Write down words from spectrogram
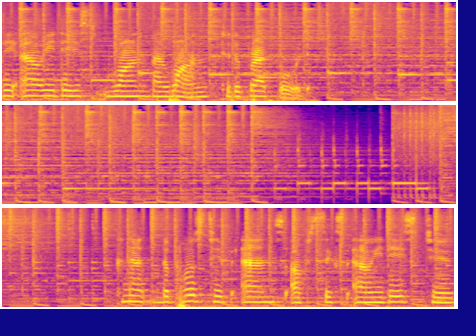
the LEDs one by one to the breadboard. Connect the positive ends of 6 LEDs to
